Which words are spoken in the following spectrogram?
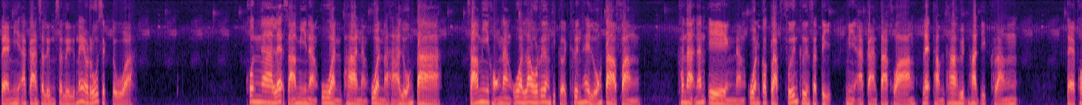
แต่มีอาการสลึมสลือไม่รู้สึกตัว คนงานและสามีนางอ้วนพานางอ้วนมาหาหลวงตา สามีของนางอ้วนเล่าเรื่องที่เกิดขึ้นให้หลวงตาฟัง ขณะนั้นเองนางอ้วนก็กลับฟื้นคืนสติ มีอาการตาขวางและทำท่าฮึดฮัดอีกครั้ง แต่พอ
